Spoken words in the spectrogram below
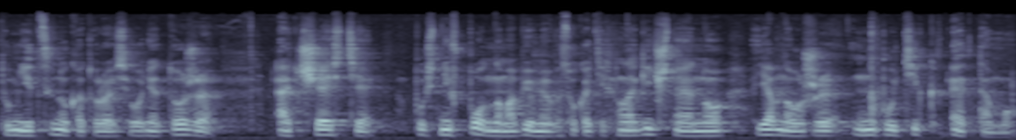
ту медицину, которая сегодня тоже отчасти пусть не в полном объеме высокотехнологичная, но явно уже на пути к этому.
